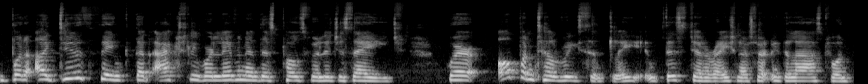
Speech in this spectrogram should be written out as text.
but I do think that actually we're living in this post religious age where, up until recently, this generation, or certainly the last one,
